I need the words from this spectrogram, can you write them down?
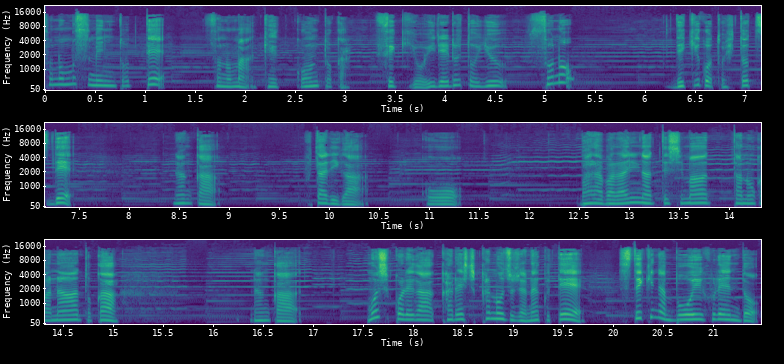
その娘にとってそのまあ結婚とか籍を入れるというその出来事一つでなんか2人がこうバラバラになってしまったのかなとかなんかもしこれが彼氏彼女じゃなくて素敵なボーイフレンド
